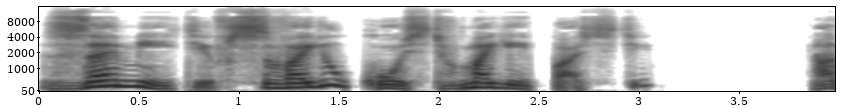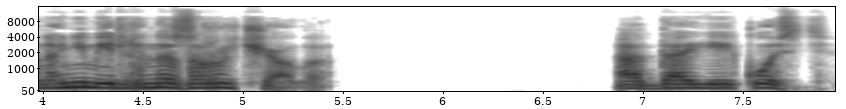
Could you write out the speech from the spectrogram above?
Заметив свою кость в моей пасти, она немедленно зарычала. — Отдай ей кость,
